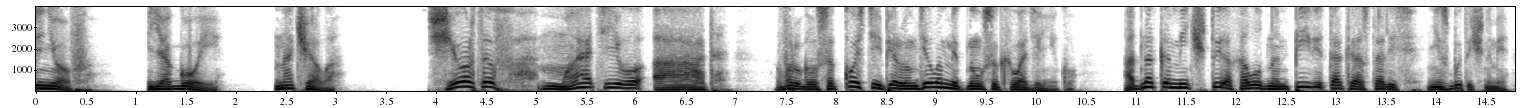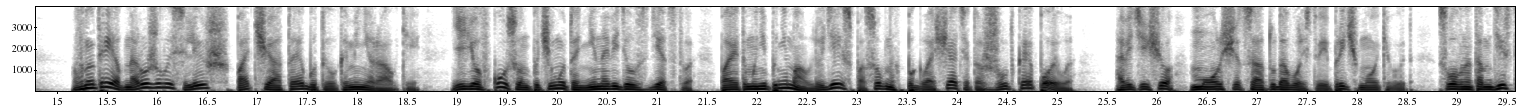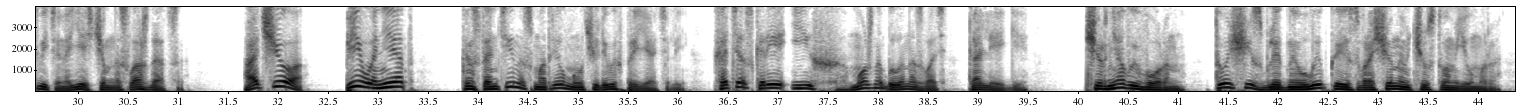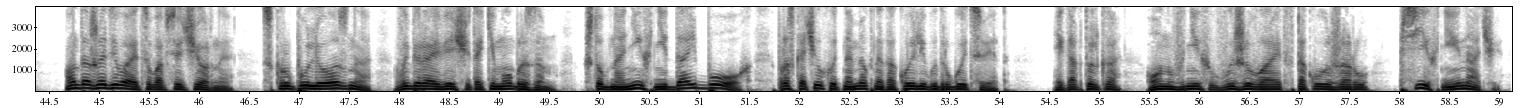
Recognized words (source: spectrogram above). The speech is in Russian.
Синев. Ягой. Начало. «Чертов, мать его, ад!» Выругался Костя и первым делом метнулся к холодильнику. Однако мечты о холодном пиве так и остались несбыточными. Внутри обнаружилась лишь початая бутылка минералки. Ее вкус он почему-то ненавидел с детства, поэтому не понимал людей, способных поглощать это жуткое пойло. А ведь еще морщатся от удовольствия и причмокивают, словно там действительно есть чем наслаждаться. «А чё? Пива нет?» Константин осмотрел молчаливых приятелей, хотя скорее их можно было назвать коллеги. Чернявый ворон, тощий, с бледной улыбкой и извращенным чувством юмора. Он даже одевается во все черное, скрупулезно, выбирая вещи таким образом, чтобы на них, не дай бог, проскочил хоть намек на какой-либо другой цвет. И как только он в них выживает в такую жару, псих не иначе.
